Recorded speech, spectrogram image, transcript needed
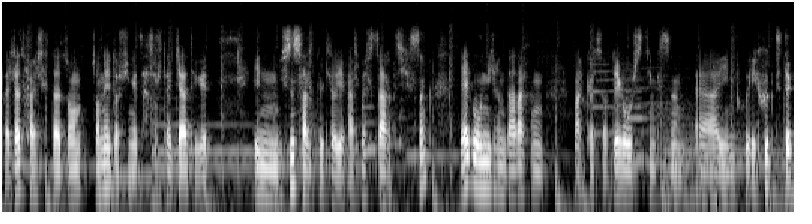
болоод хойшлогтой 100-ны турш ингээ засвар тавьжаа. Тэгээд энэ 9 сард билүү яг албан ёс зардаж эхэлсэн. Яг үүнийхэн дараахан Microsoft яг өөрсдийн гэсэн иймэрхүү эвхэгддэг.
